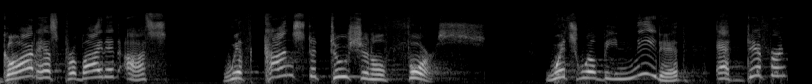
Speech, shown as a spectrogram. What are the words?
God has provided us with constitutional force, which will be needed at different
